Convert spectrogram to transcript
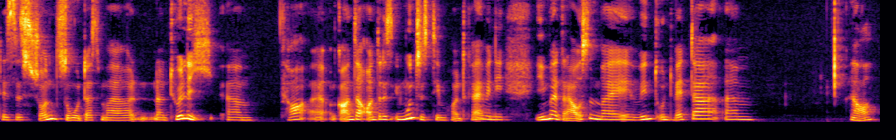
das ist schon so, dass man natürlich ähm, ja, ein ganz anderes Immunsystem hat. Gell? Wenn ich immer draußen bei Wind und Wetter ähm, ja,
